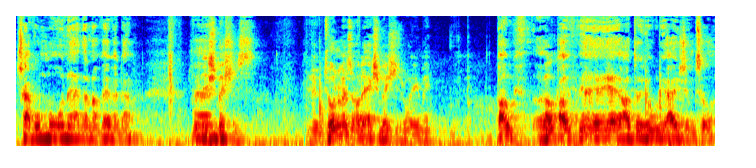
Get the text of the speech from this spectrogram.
travel more now than I've ever done. With Um, exhibitions? The tournaments or the exhibitions? What do you mean? Both, uh, Both? both. Yeah, yeah, yeah. I do all the Asian tour.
